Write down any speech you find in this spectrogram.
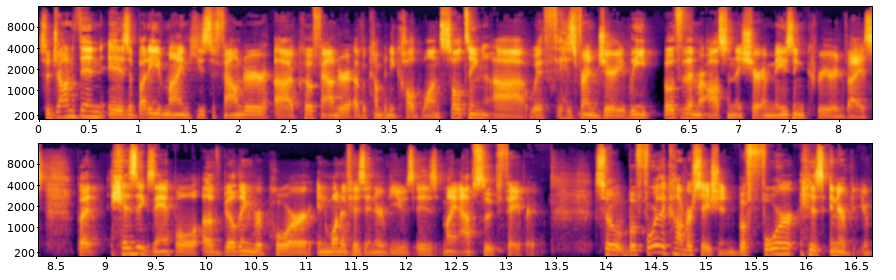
So, Jonathan is a buddy of mine. He's the founder, uh, co founder of a company called Wonsulting uh, with his friend Jerry Lee. Both of them are awesome. They share amazing career advice. But his example of building rapport in one of his interviews is my absolute favorite. So, before the conversation, before his interview,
